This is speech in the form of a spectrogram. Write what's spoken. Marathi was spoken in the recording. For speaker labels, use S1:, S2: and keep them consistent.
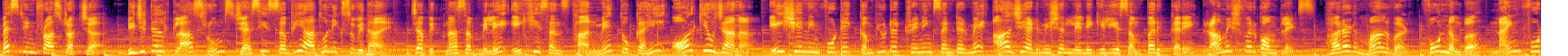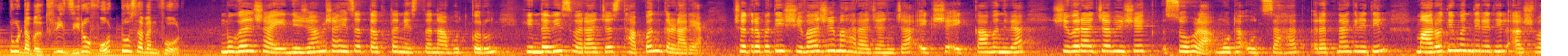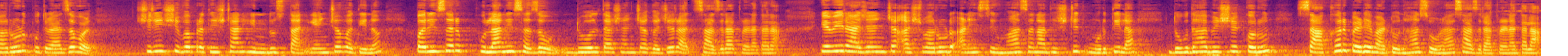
S1: best infrastructure, digital classrooms जैसी सभी आधुनिक सुविधाएँ। जब इतना सब मिले एक ही संस्थान में तो कहीं और क्यों जाना? Asian Infotech computer training centre में आज ही एडमिशन लेने के लिए संपर्क करें Rameshwar complex Harad Malwad phone number nine four two double three zero four two seven four
S2: मुघलशाही निजामशाहीचं तख्त नेस्तनाबूत करून हिंदवी स्वराज्य स्थापन करणाऱ्या छत्रपती शिवाजी महाराजांच्या एकशे एक्कावनव्या शिवराज्याभिषेक सोहळा मोठ्या उत्साहात रत्नागिरीतील मारुती मंदिर येथील अश्वारूढ पुतळ्याजवळ श्री शिवप्रतिष्ठान हिंदुस्तान यांच्या वतीनं परिसर फुलांनी सजवून ढोल ताशांच्या गजरात साजरा करण्यात आला. यावेळी राजांच्या अश्वारूढ आणि सिंहासनाधिष्ठित मूर्तीला दुग्धाभिषेक करून साखर पेढे वाटून हा सोहळा साजरा करण्यात आला.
